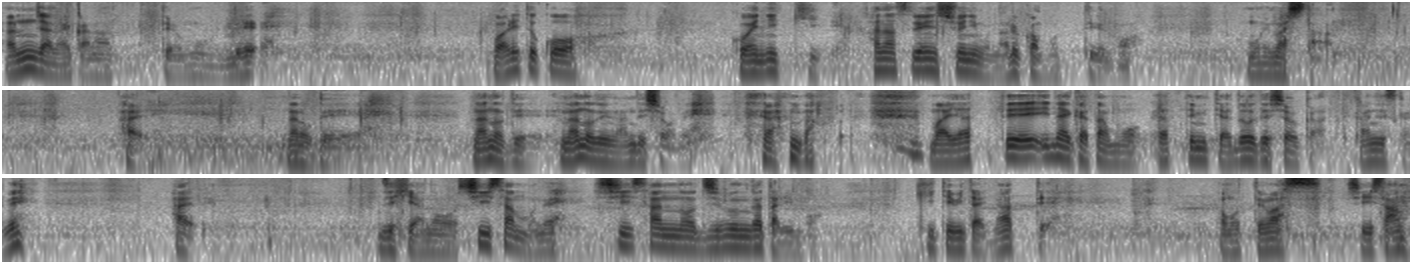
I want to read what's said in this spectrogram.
あるんじゃないかなって思うんで割とこう声日記話す練習にもなるかもっていうのを思いました。はい。なのでなのでなのでなんでしょうね。あのまあ、やっていない方もやってみてはどうでしょうかって感じですかね。はい。ぜひあの C さんもね、C さんの自分語りも聞いてみたいなって思ってます。C さん。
